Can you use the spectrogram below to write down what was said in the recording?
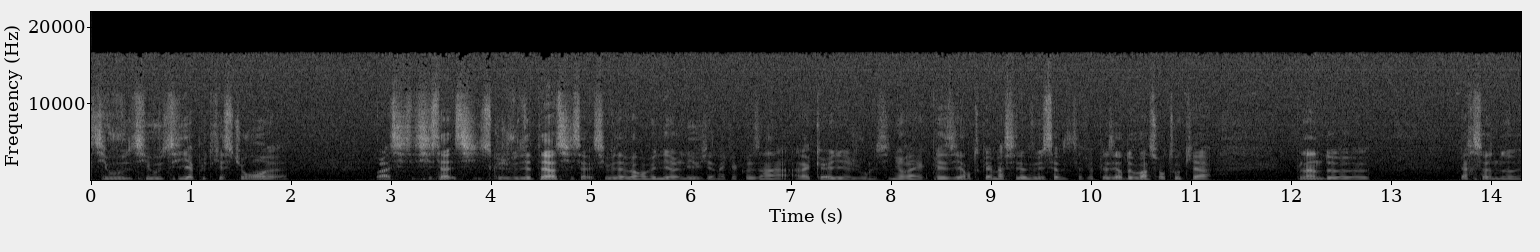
Si vous, si vous, s'il n'y a plus de questions, euh, voilà, si, si ça, ce que je vous disais tout à l'heure, si, vous avez envie de lire le livre, il y en a quelques-uns à l'accueil et je vous le signerai avec plaisir. En tout cas, merci d'être venu. Ça, fait plaisir de voir surtout qu'il y a plein de personnes euh,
